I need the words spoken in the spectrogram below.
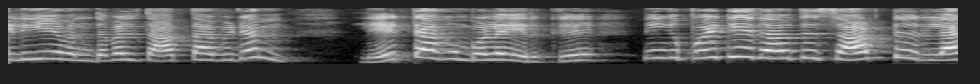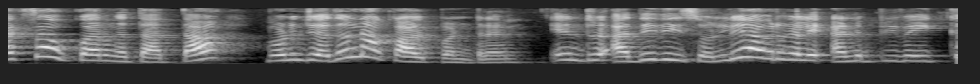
வெளியே வந்தவள் தாத்தாவிடம் லேட் ஆகும் போல இருக்கு. நீங்க போயிட்டு ஏதாவது சாப்பிட்டு ரிலாக்ஸா உட்காருங்க தாத்தா. முடிஞ்சதும் நான் கால் பண்றேன் என்று அதிதி சொல்லி அவர்களை அனுப்பி வைக்க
